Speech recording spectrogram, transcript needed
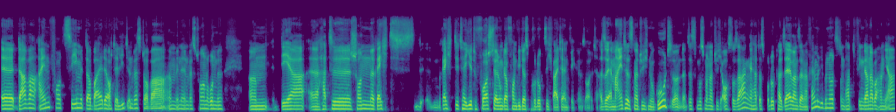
äh, da war ein VC mit dabei, der auch der Lead-Investor war ähm, in der Investorenrunde, ähm, der äh, hatte schon eine recht, recht detaillierte Vorstellung davon, wie das Produkt sich weiterentwickeln sollte. Also er meinte es natürlich nur gut und das muss man natürlich auch so sagen. Er hat das Produkt halt selber in seiner Family benutzt und hat, fing dann aber an, ja,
